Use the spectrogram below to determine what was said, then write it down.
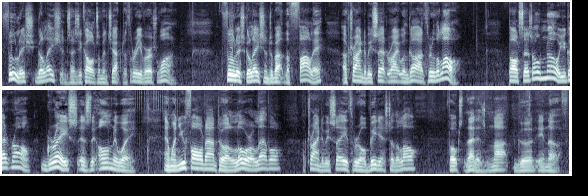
foolish Galatians, as he calls them in chapter 3, verse 1. Foolish Galatians about the folly of trying to be set right with God through the law. Paul says, Oh no, you got it wrong. Grace is the only way. And when you fall down to a lower level of trying to be saved through obedience to the law, folks, that is not good enough.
